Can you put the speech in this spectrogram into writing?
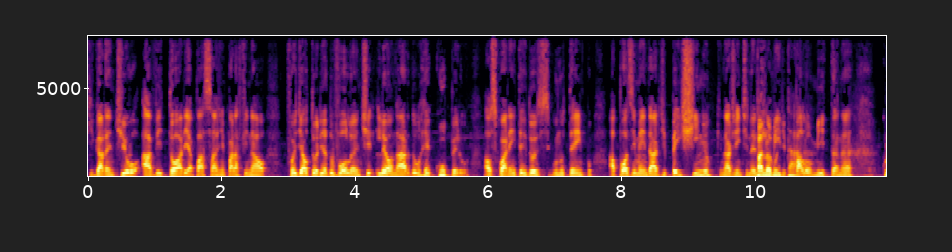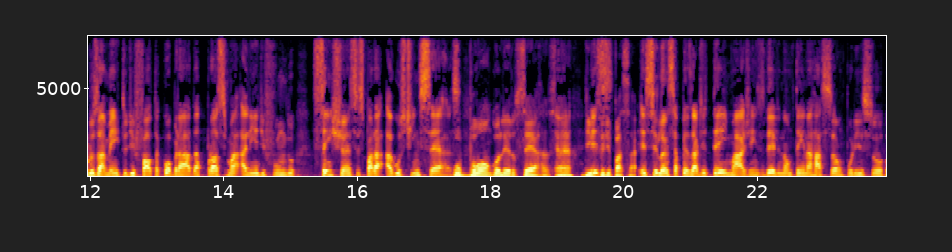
que garantiu a vitória e a passagem para a final, foi de autoria do volante Leonardo Recupero, aos 42 do segundo tempo, após emendar de peixinho, que na Argentina eles chamam de Palomita. palomita, né? Cruzamento de falta cobrada, próxima à linha de fundo, sem chances para Agostinho Serras. O bom goleiro Serras, É. né? Diga-se Esse- de passagem. Esse lance, apesar de ter imagens dele, não tem narração, por isso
